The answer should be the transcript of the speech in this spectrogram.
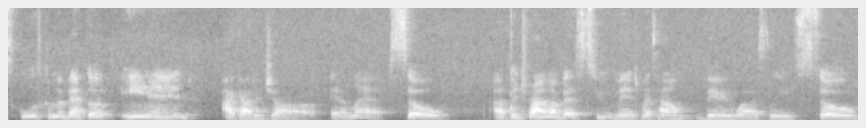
School is coming back up and I got a job at a lab. So I've been trying my best to manage my time very wisely. So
